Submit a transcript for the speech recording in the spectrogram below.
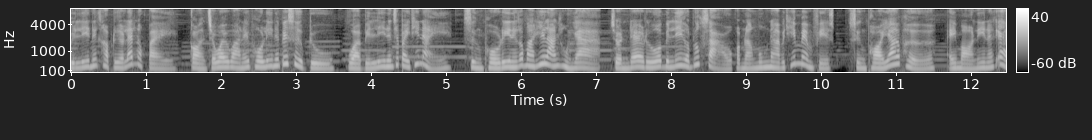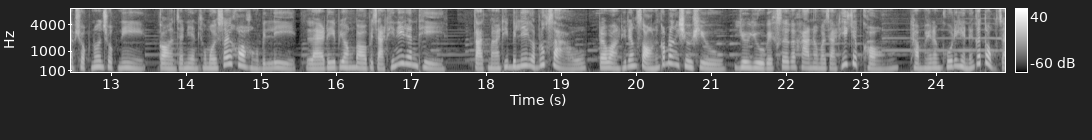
บิลลี่นั้นขับเรือแล่นออกไป ก่อนจะไววานให้โพลี่นั้นไปสืบดูว่าบิลลี่นั้นจะไปที่ไหน ซึ่งโพลีก็มาที่ร้านของยา จนได้รู้ว่าบิลลี่กับลูกสาวกำลังมุ่งหน้าไปที่เมมฟิส ซึ่งพอย่าเผลอไอหมอนี่นักแอบฉกโน่นฉกนี่ ก่อนจะเนียนขโมยสร้อยคอของบิลลี่ และรีบย่องเบาไปจากที่นี่ทันทีตัดมาที่บิลลี่กับลูกสาว ระหว่างที่ทั้งสองนั้นกำลังชิวๆยู่ๆเวกเซอร์ก็คานออกมาจากที่เก็บของทำให้ทั้งคู่ได้เห็นนั้นก็ตกใจ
